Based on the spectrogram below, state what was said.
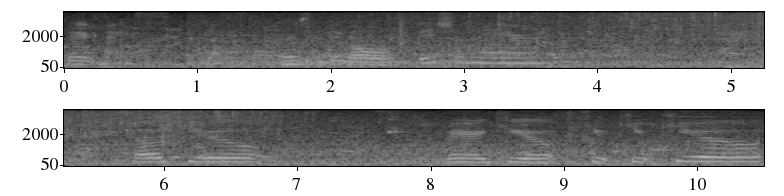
Very nice. There's a big old fish in there. So cute. Very cute. Cute, cute, cute.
